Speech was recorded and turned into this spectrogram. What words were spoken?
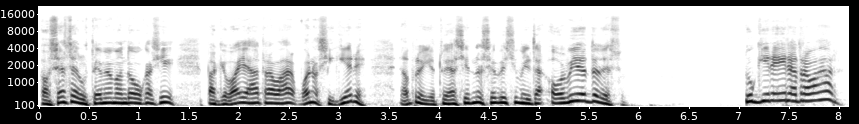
Don César, usted me mandó a buscar así para que vayas a trabajar. Bueno, si quieres. No, pero yo estoy haciendo el servicio militar. Olvídate de eso. ¿Tú quieres ir a trabajar?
